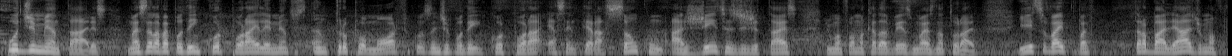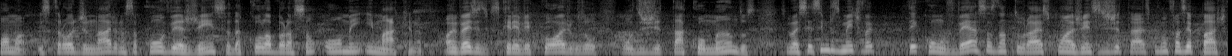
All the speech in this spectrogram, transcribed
rudimentares, mas ela vai poder incorporar elementos antropomórficos, a gente vai poder incorporar essa interação com agentes digitais de uma forma cada vez mais natural. E isso vai, vai trabalhar de uma forma extraordinária nessa convergência da colaboração homem e máquina. Ao invés de escrever códigos ou, ou digitar comandos, você vai ser simplesmente vai ter conversas naturais com agentes digitais que vão fazer parte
